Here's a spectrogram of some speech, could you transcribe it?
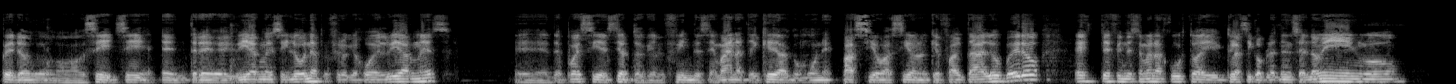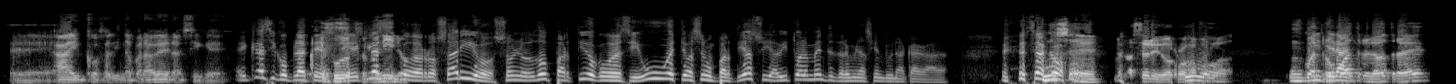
Pero sí, sí, entre viernes y lunes prefiero que juegue el viernes. Eh, después sí es cierto que el fin de semana te queda como un espacio vacío en el que falta algo, pero este fin de semana justo hay clásico platense el domingo, eh, hay cosas lindas para ver, así que... El clásico platense y el clásico de Rosario son los dos partidos que vos decís, uh, este va a ser un partidazo y habitualmente termina siendo una cagada. no sé. y dos rojas por lado. Un 4-4 la otra vez.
